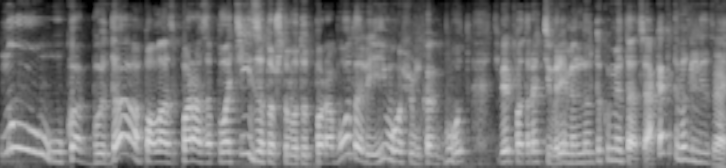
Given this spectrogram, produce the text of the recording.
ну, как бы, да, пора, пора заплатить за то, что вы тут поработали, и, в общем, как бы вот теперь потратьте время на документацию. А как это выглядит Да,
